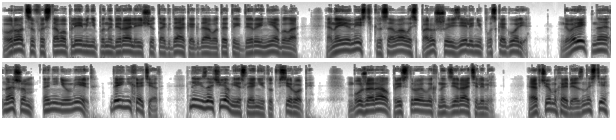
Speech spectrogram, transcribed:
Уродцев из того племени понабирали еще тогда, когда вот этой дыры не было, а на ее месте красовалась поросшая зеленью плоскогорье. Говорить на нашем они не умеют, да и не хотят. Да и зачем, если они тут в сиропе? Бужарал пристроил их надзирателями. А в чем их обязанности?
